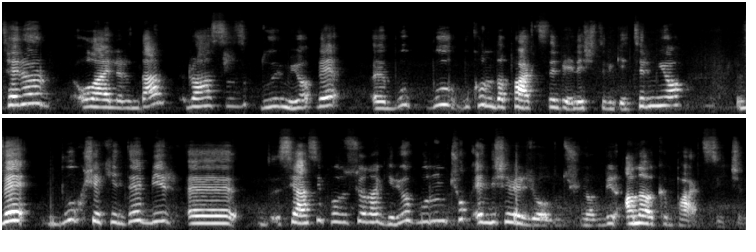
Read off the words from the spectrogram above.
terör olaylarından rahatsızlık duymuyor ve e, bu bu bu konuda partisine bir eleştiri getirmiyor ve bu şekilde bir e, siyasi pozisyona giriyor. Bunun çok endişe verici olduğunu düşünüyorum bir ana akım partisi için.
